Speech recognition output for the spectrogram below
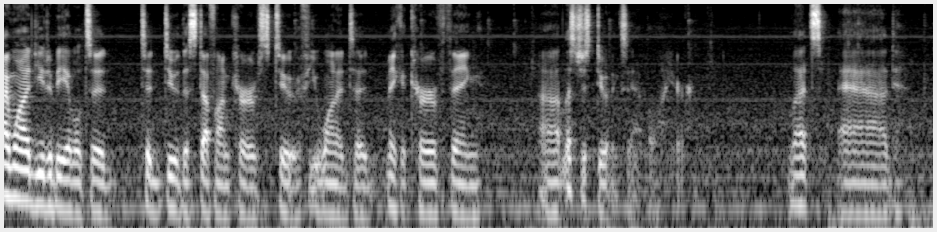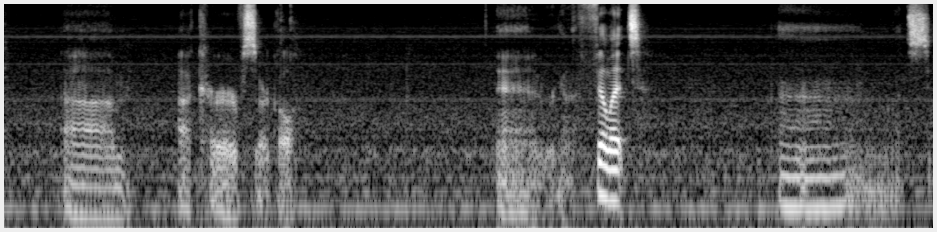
I wanted you to be able to to do the stuff on curves too. If you wanted to make a curve thing, uh, let's just do an example here. Let's add um, a curve circle, and we're gonna fill it. Um, let's see,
